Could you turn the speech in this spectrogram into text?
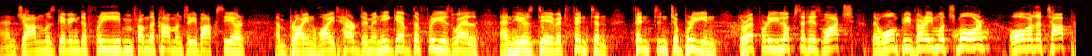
And John was giving the free even from the commentary box here. And Brian White heard him and he gave the free as well. And here's David Finton. Finton to Breen. The referee looks at his watch. There won't be very much more. Over the top,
